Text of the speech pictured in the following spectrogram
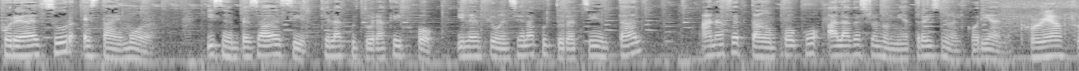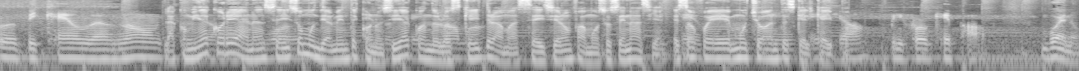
Corea del Sur está de moda y se ha empezado a decir que la cultura K-pop y la influencia de la cultura occidental han afectado un poco a la gastronomía tradicional coreana. La comida coreana se hizo mundialmente conocida cuando los K-dramas se hicieron famosos en Asia. Esto fue mucho antes que el K-pop. Bueno,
